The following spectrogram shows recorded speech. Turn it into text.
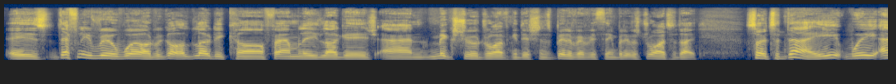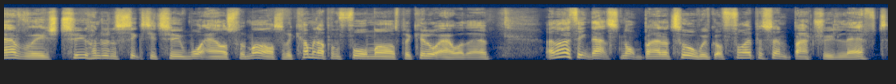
is definitely real world. We've got a loaded car, family luggage, and mixture of driving conditions, a bit of everything, but it was dry today. So today we averaged 262 watt hours per mile. So we're coming up on four miles per kilowatt hour there. And I think that's not bad at all. We've got 5% battery left.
